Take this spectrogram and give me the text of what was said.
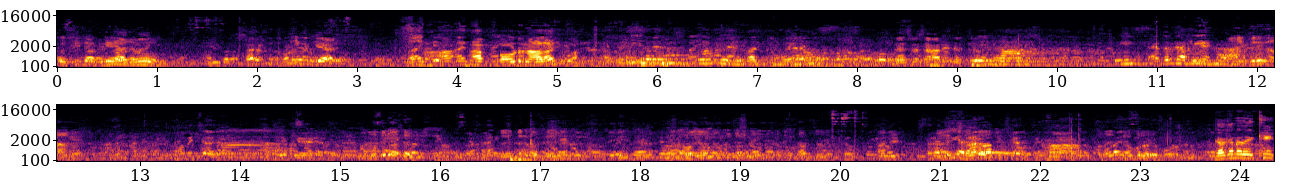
ਤੁਸੀਂ ਤਾਂ ਅੱਗੇ ਆ ਜਾਓ। ਸਰ ਥੋੜੇ ਅੱਗੇ ਆ ਜਾਓ। ਆਪ ਬੋਰਡ ਨਾਲ ਆ ਜਾਊਗਾ ਵੈਸੇ ਸਾਰੇ ਨੱਚੋ ਇੱਧਰ ਕਰ ਲਈਏ? ਇੱਧਰ ਹੀ ਕਰਾਂਗੇ। ਗਗਨ ਦੇਖੀ।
